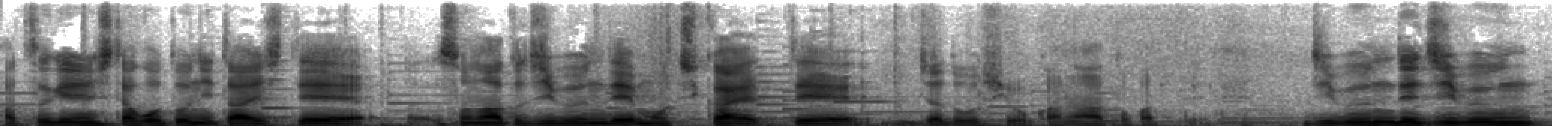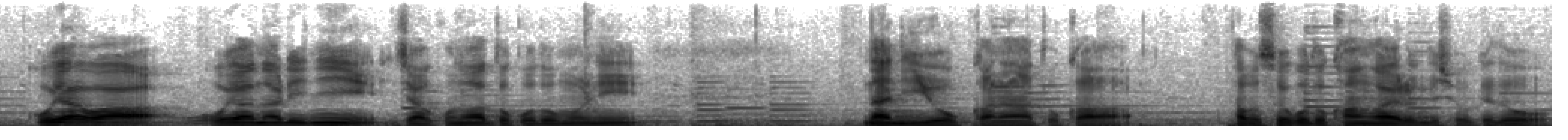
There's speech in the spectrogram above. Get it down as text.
発言したことに対してその後自分で持ち帰ってじゃあどうしようかなとかって。自分で自分親は親なりにじゃあこの後子供に何言おうかなとか多分そういうことを考えるんでしょうけど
